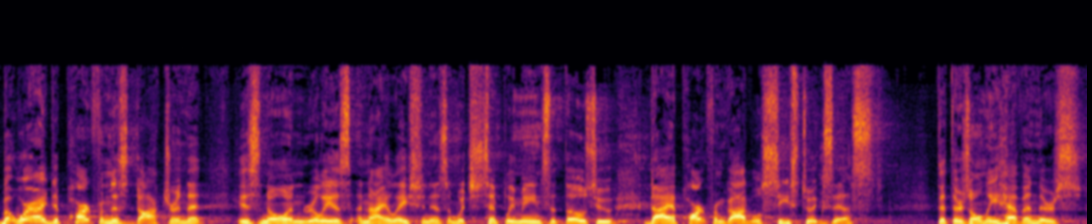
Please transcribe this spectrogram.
But where I depart from this doctrine that is known really as annihilationism, which simply means that those who die apart from God will cease to exist, that there's only heaven, there's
